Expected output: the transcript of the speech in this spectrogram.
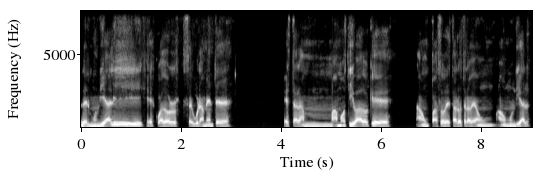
del Mundial y Ecuador seguramente estará más motivado que a un paso de estar otra vez a un, a un Mundial.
